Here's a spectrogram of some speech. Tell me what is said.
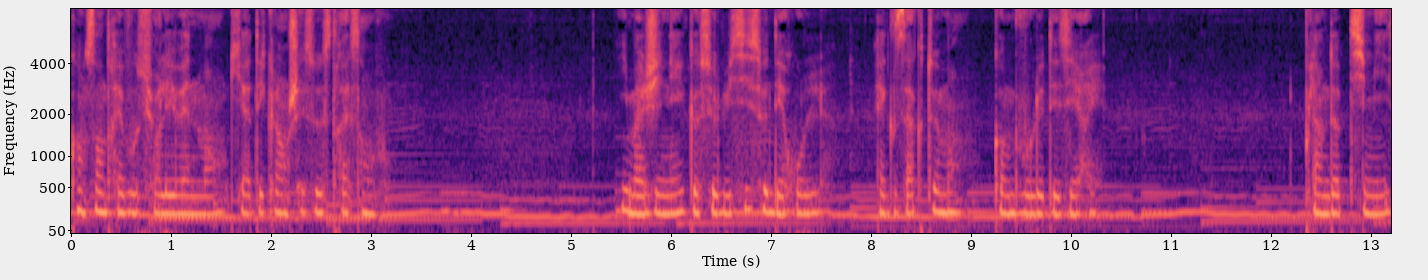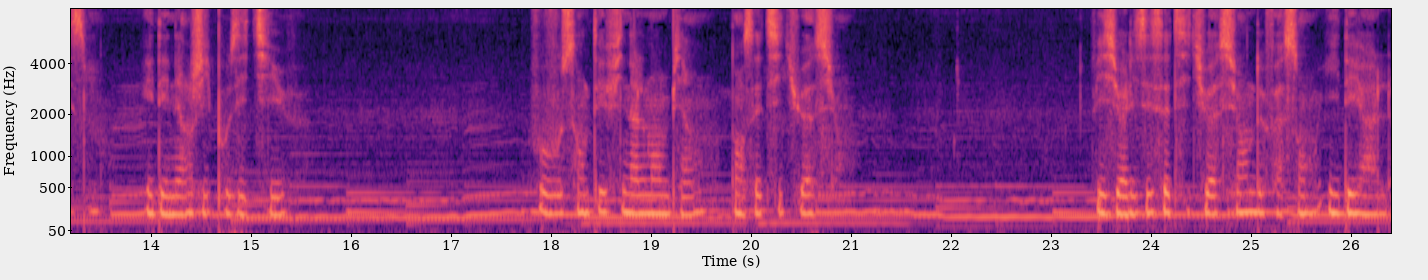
concentrez-vous sur l'événement qui a déclenché ce stress en vous. Imaginez que celui-ci se déroule exactement comme vous le désirez, plein d'optimisme et d'énergie positive vous vous sentez finalement bien dans cette situation. Visualisez cette situation de façon idéale.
